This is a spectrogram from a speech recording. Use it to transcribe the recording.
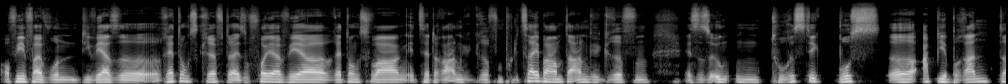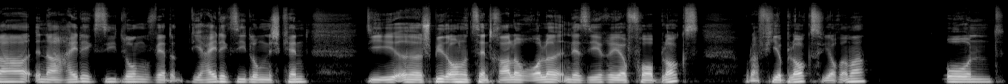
Auf jeden Fall wurden diverse Rettungskräfte, also Feuerwehr, Rettungswagen etc. angegriffen, Polizeibeamte angegriffen. Es ist irgendein Touristikbus äh, abgebrannt da in der Heideck-Siedlung. Wer die Heideck-Siedlung nicht kennt, die äh, spielt auch eine zentrale Rolle in der Serie Four Blocks oder vier Blocks, wie auch immer. Und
